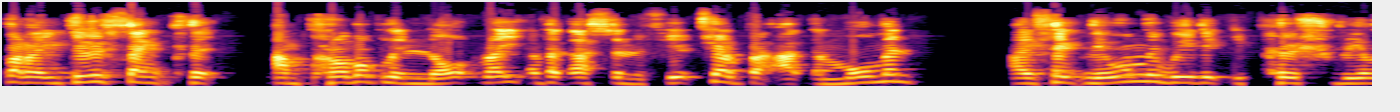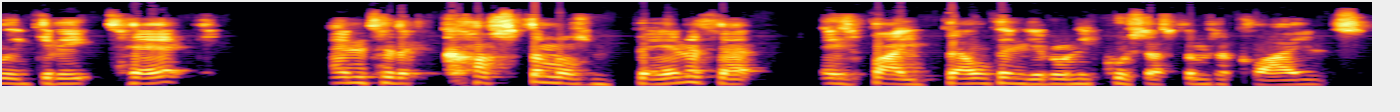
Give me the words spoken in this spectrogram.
but I do think that I'm probably not right about this in the future. But at the moment, I think the only way that you push really great tech into the customer's benefit is by building your own ecosystems of clients.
